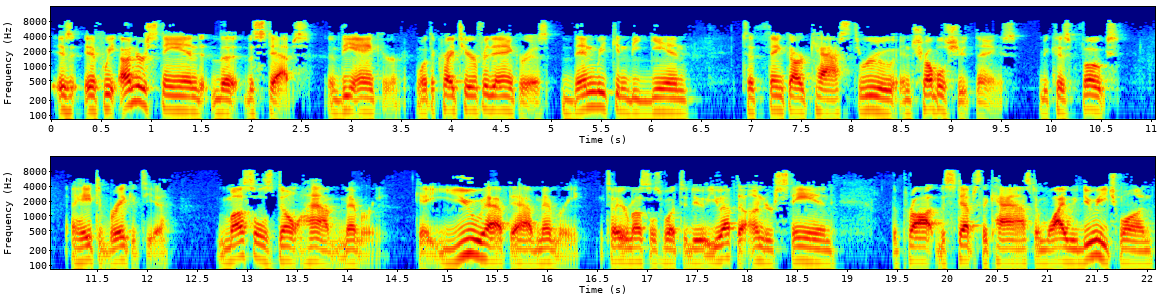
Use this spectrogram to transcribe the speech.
is if we understand the, the steps, the anchor, what the criteria for the anchor is, then we can begin to think our cast through and troubleshoot things. Because folks, I hate to break it to you, muscles don't have memory. Okay, you have to have memory. Tell your muscles what to do. You have to understand the pro, the steps, the cast, and why we do each one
